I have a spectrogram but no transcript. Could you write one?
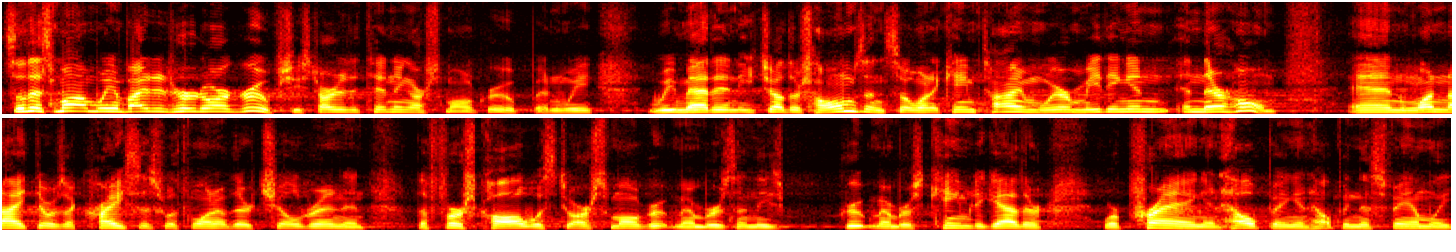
so this mom, we invited her to our group. She started attending our small group, and we, we met in each other's homes. And so when it came time, we were meeting in, in their home. And one night there was a crisis with one of their children, and the first call was to our small group members, and these group members came together, were praying and helping and helping this family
